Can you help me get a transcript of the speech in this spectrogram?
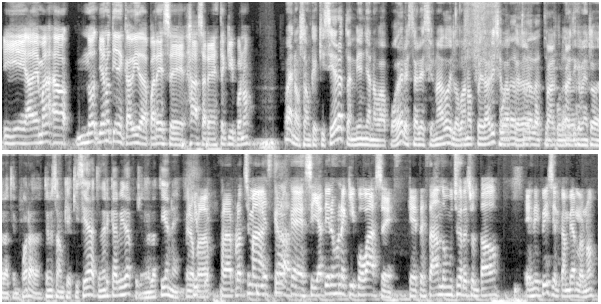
Y además, ah, no, ya no tiene cabida, parece Hazard en este equipo, ¿no? Bueno, o sea, aunque quisiera, también ya no va a poder. Está lesionado y lo van a operar y se va a quedar toda la prácticamente toda la temporada. Entonces, aunque quisiera tener cabida, pues ya no la tiene. Pero para, por- para la próxima, creo que si ya tienes un equipo base que te está dando muchos resultados, es difícil cambiarlo, ¿no?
